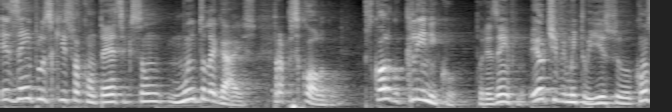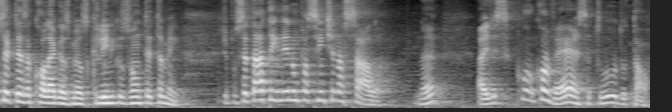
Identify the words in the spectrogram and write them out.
Exemplos que isso acontece que são muito legais. Para psicólogo. Psicólogo clínico, por exemplo, eu tive muito isso, com certeza colegas meus clínicos vão ter também. Tipo, você está atendendo um paciente na sala, né? Aí eles co- conversa, tudo tal.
